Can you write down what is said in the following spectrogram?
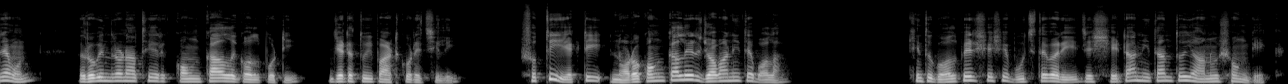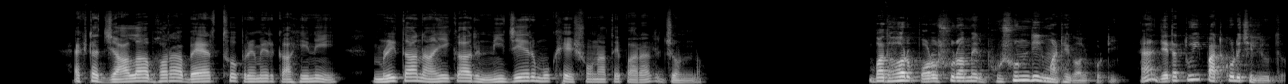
যেমন, রবীন্দ্রনাথের কঙ্কাল গল্পটি, যেটা তুই পাঠ করেছিলি সত্যিই একটি নরকঙ্কালের জবানিতে বলা। কিন্তু গল্পের শেষে বুঝতে পারি যে সেটা নিতান্তই আনুষঙ্গিক। একটা জ্বালা ভরা ব্যর্থ প্রেমের কাহিনী মৃতা নায়িকার নিজের মুখে শোনাতে পারার জন্য। বা ধর পরশুরামের ভূষণ্ডির মাঠে গল্পটি হ্যাঁ যেটা তুই পাঠ করেছিলি রুদ্র।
